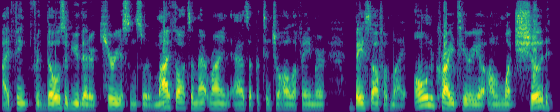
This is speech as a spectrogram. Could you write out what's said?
I think for those of you that are curious on sort of my thoughts on Matt Ryan as a potential Hall of Famer, based off of my own criteria on what should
